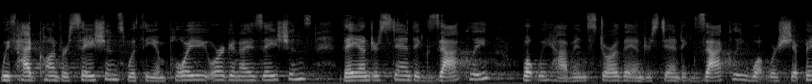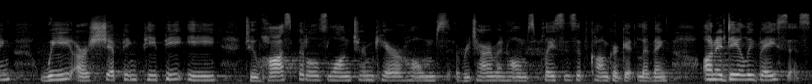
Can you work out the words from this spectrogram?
We've had conversations with the employee organizations. They understand exactly what we have in store. They understand exactly what we're shipping. We are shipping PPE to hospitals, long-term care homes, retirement homes, places of congregate living on a daily basis.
